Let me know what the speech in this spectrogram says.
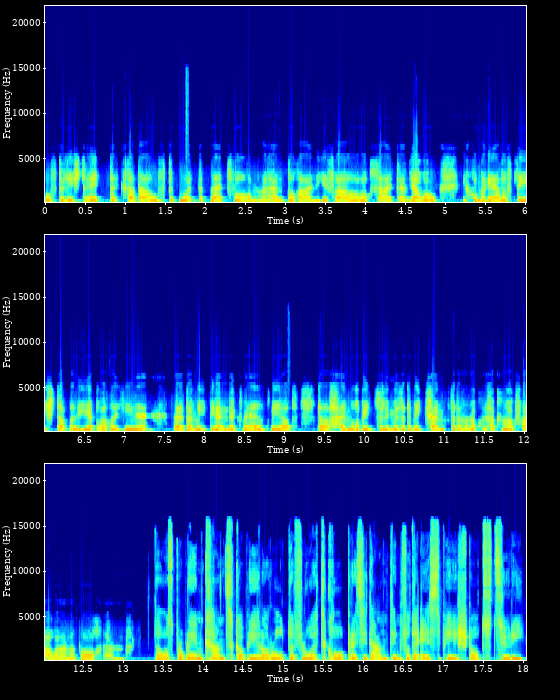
auf der Liste hätte, gerade auch auf den guten Plattformen. Wir haben doch einige Frauen, die gesagt haben, jawohl, ich komme gerne auf die Liste, aber lieber ein bisschen rein, äh, damit ich dann gewählt wird. Da haben wir ein bisschen damit kämpfen, dass wir wirklich genug Frauen angebracht haben. Das Problem kennt Gabriela Rotenflut, Co-Präsidentin der SP Stadt Zürich,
